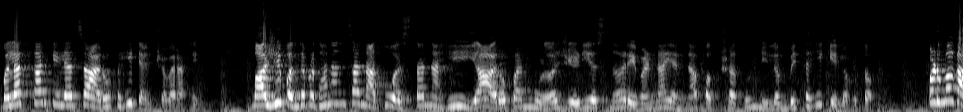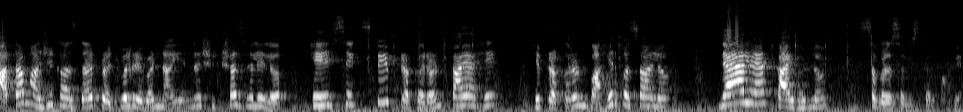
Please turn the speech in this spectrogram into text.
बलात्कार केल्याचा आरोपही त्यांच्यावर आहे. माजी पंतप्रधानांचा नातू असतानाही या आरोपांमुळे जेडीएसनं रेवण्णा यांना पक्षातून निलंबितही केलं होतं. पण मग आता माजी खासदार प्रज्वल रेवण्णा यांना शिक्षा झालेलं हे सेक्सटेप प्रकरण काय आहे? हे प्रकरण बाहेर कसं आलं? न्यायालयात काय घडलं? सगळं सविस्तर पाहूया.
